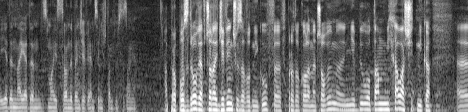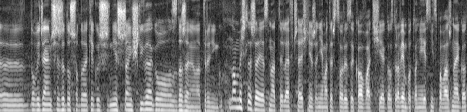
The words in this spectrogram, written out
jeden na jeden z mojej strony będzie więcej niż w tamtym sezonie. A propos zdrowia, wczoraj dziewięciu zawodników e, w protokole meczowym. E, Nie było tam Michała Sitnika. E, dowiedziałem się, że doszło do jakiegoś nieszczęśliwego zdarzenia na treningu. No myślę, że jest na tyle wcześnie, że nie ma też co ryzykować jego zdrowiem, bo to nie jest nic poważnego.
